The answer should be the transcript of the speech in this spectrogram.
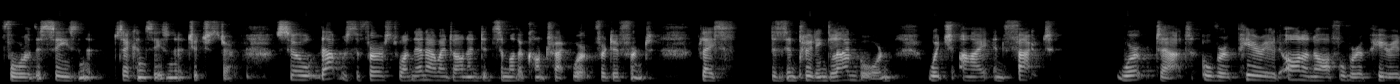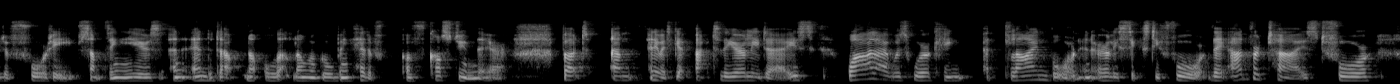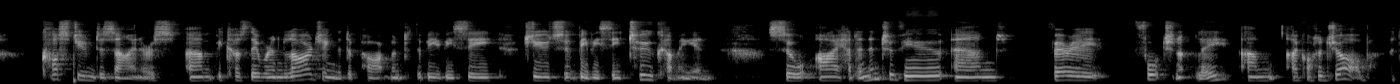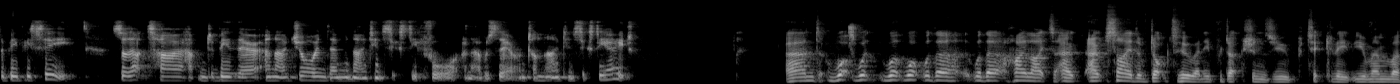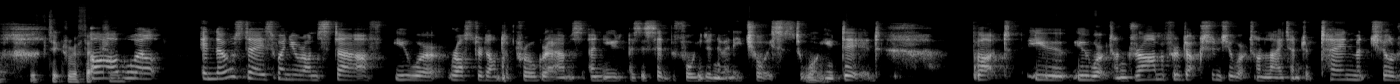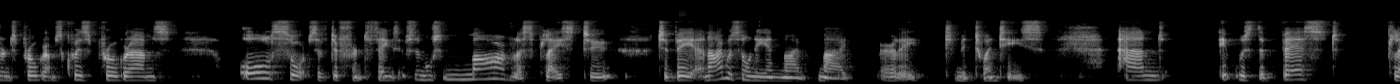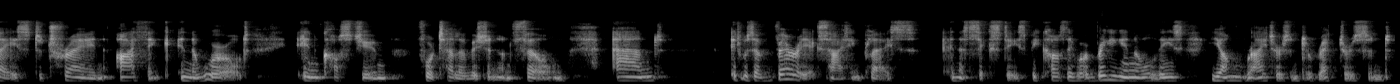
for the season second season at Chichester. So that was the first one. Then I went on and did some other contract work for different places, including Glyndebourne, which I in fact worked at over a period on and off over a period of 40 something years and ended up not all that long ago being head of, of costume there. But um, anyway to get back to the early days while i was working at Glyndebourne in early 64 they advertised for costume designers um, because they were enlarging the department at the bbc due to bbc two coming in. So i had an interview and very fortunately, um, I got a job at the BBC. So that's how I happened to be there, and I joined them in 1964, and I was there until 1968. And what what what, what were the were the highlights out, outside of Doctor Who? Any productions you particularly you remember with particular affection? Oh well, in those days when you were on staff, you were rostered onto programs, and you, as I said before, you didn't have any choice as to what Mm. you did. But you you worked on drama productions, you worked on light entertainment, children's programs, quiz programs, all sorts of different things. It was the most marvelous place to to be. And I was only in my my early to mid 20s. And it was the best place to train, I think, in the world in costume for television and film. And it was a very exciting place in the 60s because they were bringing in all these young writers and directors and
